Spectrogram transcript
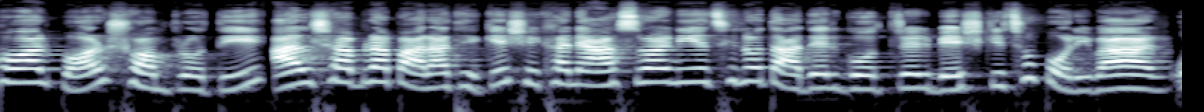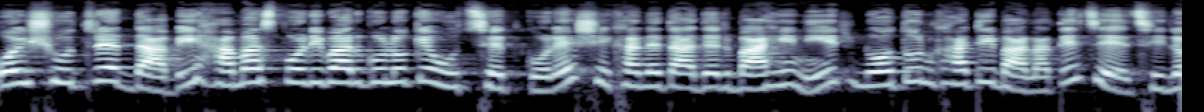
হওয়ার পর সম্প্রতি আল সাবরা পাড়া থেকে সেখানে আশ্রয় নিয়েছিল তাদের গোত্রের বেশ কিছু পরিবার। ওই সূত্রের দাবি, হামাস পরিবারগুলোকে উচ্ছেদ করে সেখানে তাদের বাহিনীর নতুন ঘাঁটি বানাতে চেয়েছিল।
